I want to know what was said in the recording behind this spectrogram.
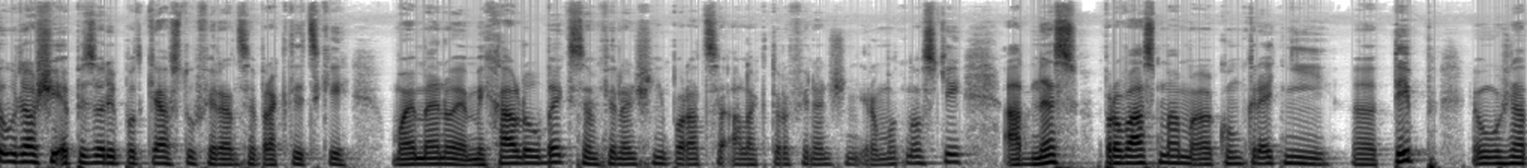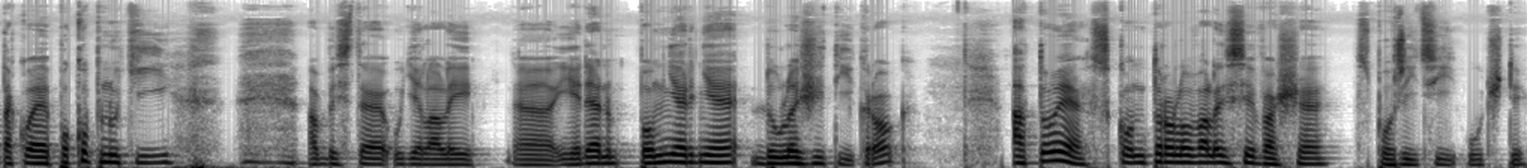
u další epizody podcastu Finance prakticky. Moje jméno je Michal Doubek, jsem finanční poradce a lektor finanční gramotnosti a dnes pro vás mám eh, konkrétní eh, tip, nebo možná takové pokopnutí, abyste udělali eh, jeden poměrně důležitý krok a to je zkontrolovali si vaše spořící účty.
